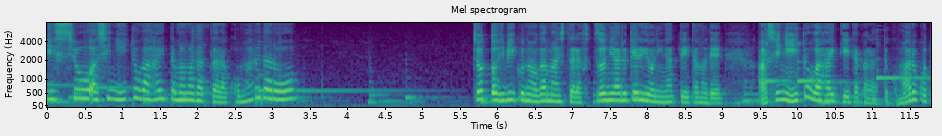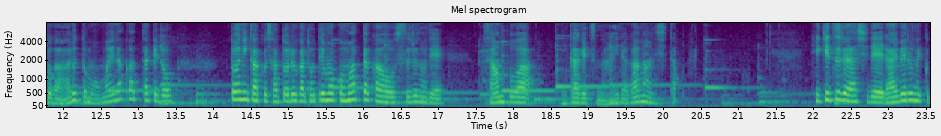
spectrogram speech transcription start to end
一生足に糸が入ったままだったら困るだろう」ちょっと響くのを我慢したら普通に歩けるようになっていたので足に糸が入っていたからって困ることがあるとも思えなかったけどとにかく悟がとても困った顔をするので散歩は2ヶ月の間我慢した。引きずる足でライバル猫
